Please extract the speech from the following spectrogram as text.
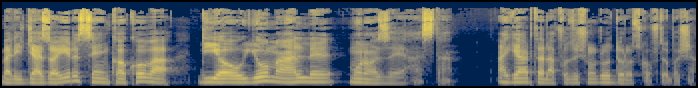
ولی جزایر سنکاکو و دیاویو محل منازعه هستند. اگر تلفظشون رو درست گفته باشم.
